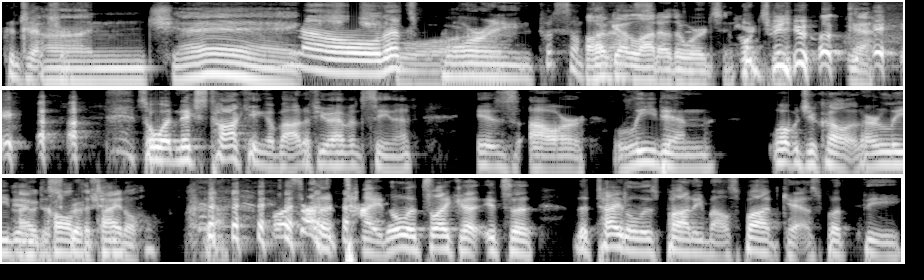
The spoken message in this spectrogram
Conjecture. Conjecture. No, that's boring. Put something. Oh, I've got a lot of other words in here. do you? Okay. Yeah. so what Nick's talking about, if you haven't seen it, is our lead-in. What would you call it? Our lead-in. I would call it the title. Yeah. Well, it's not a title. It's like a. It's a the title is PoddiMouths Podcast, but the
